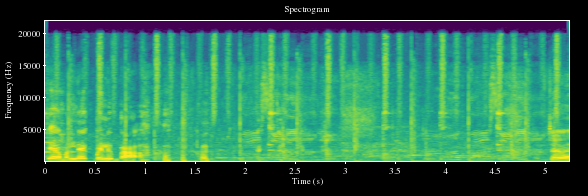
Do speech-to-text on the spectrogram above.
แก้วมันเล็กไปหรือเปล่า ใช่ไหม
